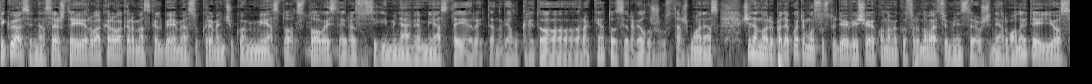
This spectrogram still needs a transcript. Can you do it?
Tikiuosi, nes aš tai ir vakar vakar mes kalbėjome su Kremenčiuko miesto atstovais, tai yra susigiminiavę miestai ir ten vėl krito raketos ir vėl žūsta žmonės. Šiandien noriu padėkoti mūsų studijoje viešojo ekonomikos ir inovacijų ministrė Užšinė Armonaitė, jos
